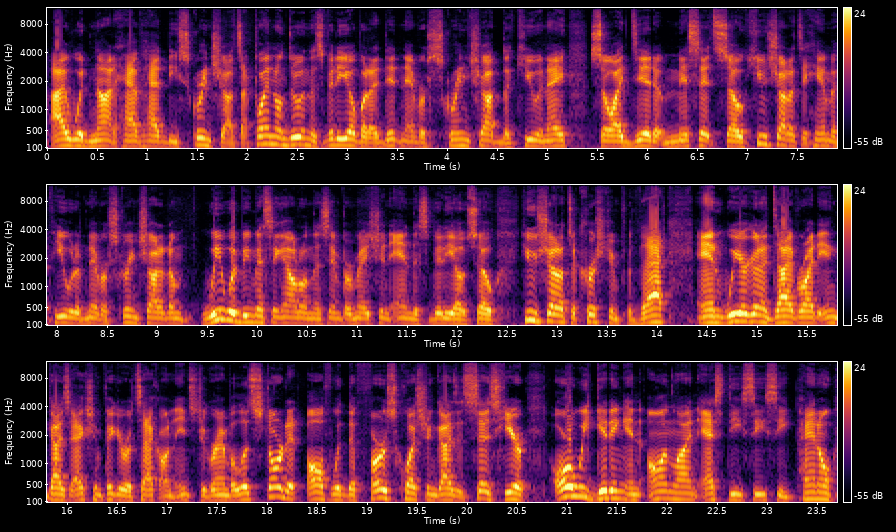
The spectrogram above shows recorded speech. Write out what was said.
I would not have had these screenshots. I planned on doing this video, but I didn't ever screenshot the Q&A, so I did miss it. So huge shout out to him. If he would have never screenshotted them, we would be missing out on this information and this video. So huge shout out to Christian for that. And we are going to dive right in, guys. Action Figure Attack on Instagram. But let's start it off with the first question, guys. It says here, are we getting an online SDCC panel?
